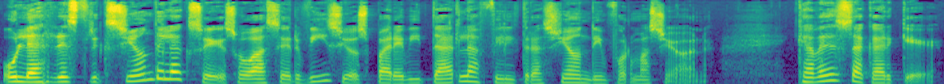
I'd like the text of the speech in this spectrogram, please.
o la restricción del acceso a servicios para evitar la filtración de información. Cabe destacar que,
